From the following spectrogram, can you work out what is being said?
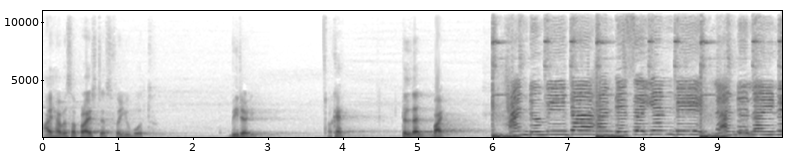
I have a surprise test for you both. Be ready. Okay? Till then, bye. హ్యాండ్ మీద హ్యాండ్ వేసేయండి ల్యాండ్ లైన్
